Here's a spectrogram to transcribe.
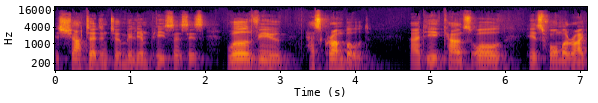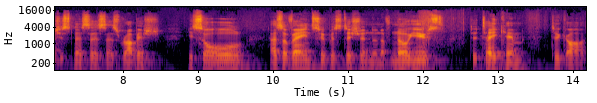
is shattered into a million pieces. His worldview has crumbled, and he counts all his former righteousnesses as rubbish. He saw all as a vain superstition and of no use to take him to God.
